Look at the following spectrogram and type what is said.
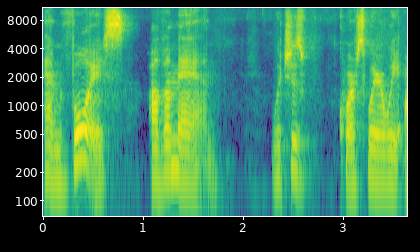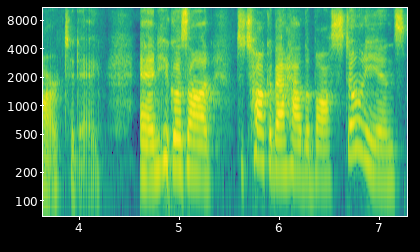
and voice of a man, which is course, where we are today. And he goes on to talk about how the Bostonians,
